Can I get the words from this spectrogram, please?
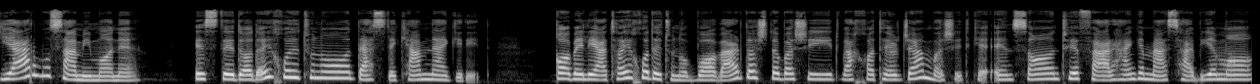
گرم و صمیمانه. استعدادهای خودتون رو دست کم نگیرید. قابلیت های خودتون رو باور داشته باشید و خاطر جمع باشید که انسان توی فرهنگ مذهبی ما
